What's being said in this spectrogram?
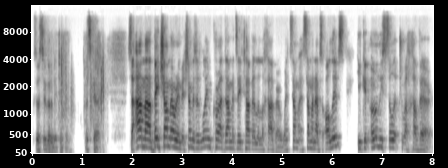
because we've still got a bit go. Let's go. So Ama Beit Shammai Beit says Loim Kor Adam When someone, someone has olives, he can only sell it to a chaver.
